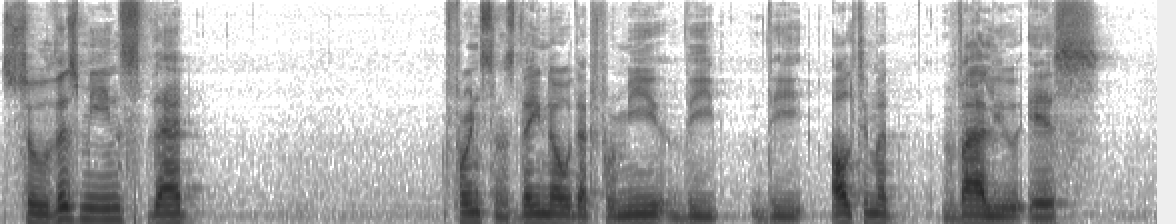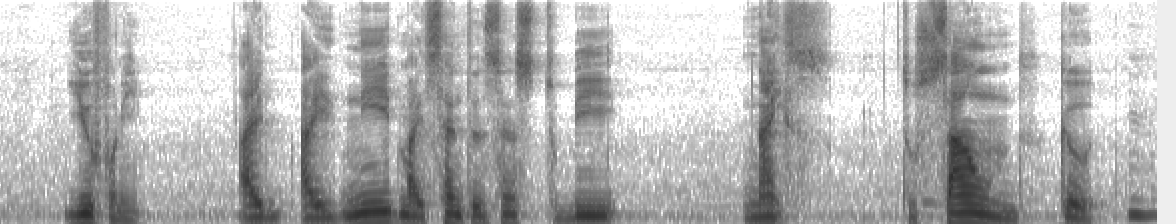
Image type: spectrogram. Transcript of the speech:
so this means that, for instance, they know that for me the the ultimate value is euphony. I I need my sentences to be nice, to sound good. Mm-hmm.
